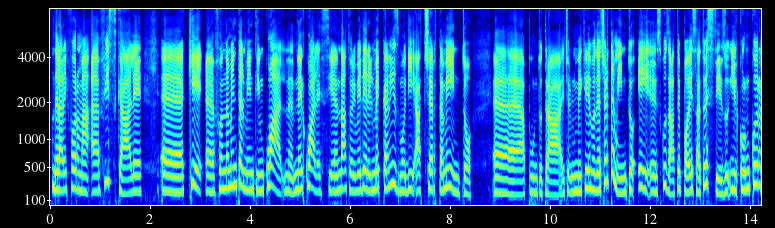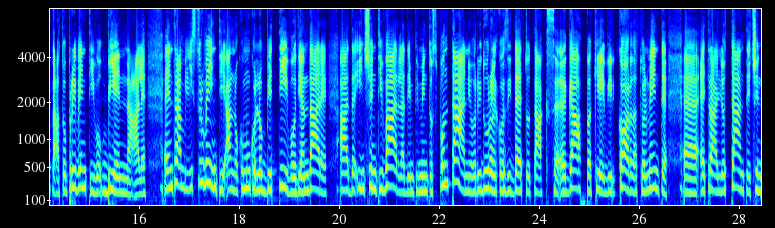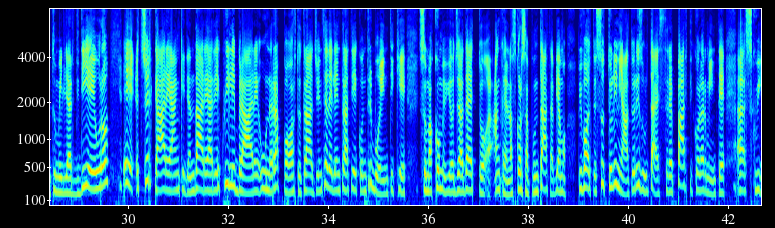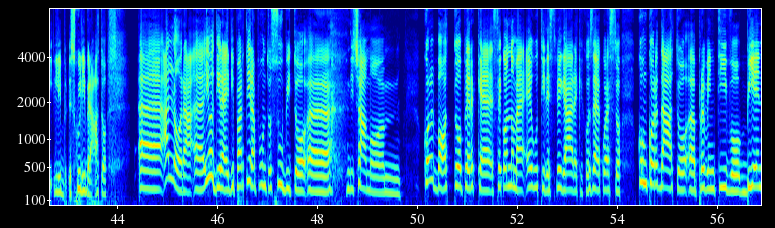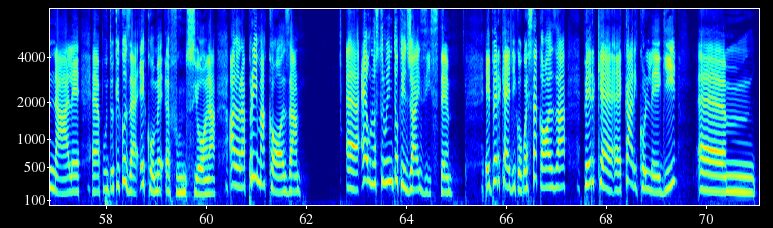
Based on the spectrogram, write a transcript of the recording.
della riforma eh, fiscale eh, che eh, fondamentalmente qual- nel quale si è andato a rivedere il meccanismo di accertamento eh, appunto tra cioè, il meccanismo di accertamento e eh, scusate poi è stato esteso il concordato preventivo biennale. Entrambi gli strumenti hanno comunque l'obiettivo di andare ad incentivare l'adempimento spontaneo, ridurre il cosiddetto tax eh, gap che vi ricordo attualmente eh, è tra gli 80 e 100 miliardi di euro e cercare anche di andare a riequilibrare un rapporto tra Agenzia delle Entrate e contribuenti che insomma come vi ho già detto eh, anche nella scorsa puntata abbiamo abbiamo più volte sottolineato, risulta essere particolarmente eh, squilib- squilibrato. Eh, allora, eh, io direi di partire appunto subito, eh, diciamo... Mm, col botto perché secondo me è utile spiegare che cos'è questo concordato eh, preventivo biennale, eh, appunto che cos'è e come eh, funziona. Allora, prima cosa, eh, è uno strumento che già esiste. E perché dico questa cosa? Perché, eh, cari colleghi, ehm,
